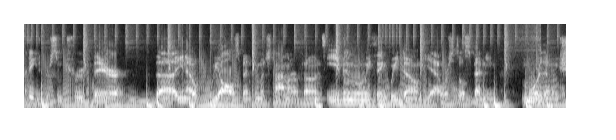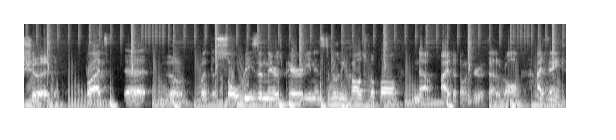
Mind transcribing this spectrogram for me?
think there's some truth there. the you know we all spend too much time on our phones, even when we think we don't. Yeah, we're still spending more than we should. But uh, the but the sole reason there's parity and instability in college football, no, I don't agree with that at all. I think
